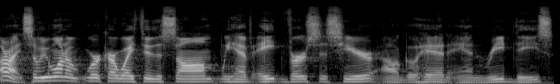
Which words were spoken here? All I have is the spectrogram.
All right, so we want to work our way through the psalm. We have eight verses here. I'll go ahead and read these.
